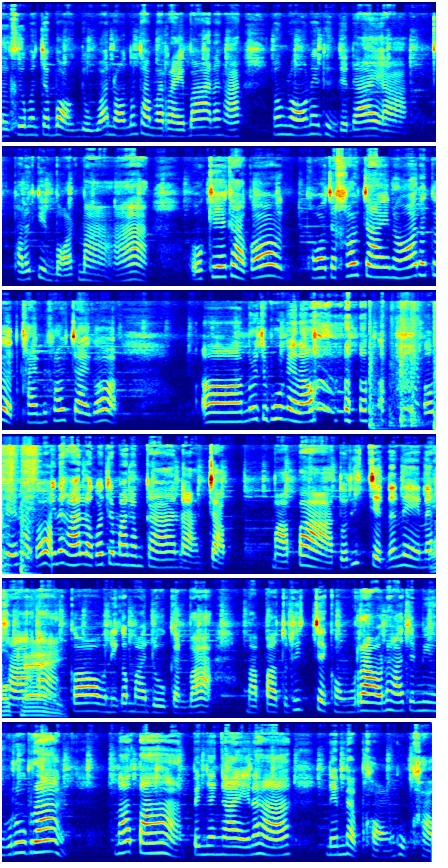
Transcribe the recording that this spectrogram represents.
อคือมันจะบอกอยู่ว่าน้องต้องทำอะไรบ้างนะคะ น้องๆเนี่ยถึงจะได้อ่าภารกิจบอสมาอ่าโอเคค่ะก็พอจะเข้าใจเนาะถ้าเกิดใครไม่เข้าใจก็เออไม่รู้จะพูดไงแล้ว โอเคค่ะก็นี่นะคะเราก็จะมาทำการอ่าจับ หมาป่าตัวที่ 7 นั่นเองนะคะโอเค อะก็วันนี้ก็มาดูกันว่าหมาป่าตัวที่ 7 ของเรานะคะ จะมีรูปร่างหน้าตาเป็นยังไงนะคะ ในแมปของหุบเขา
